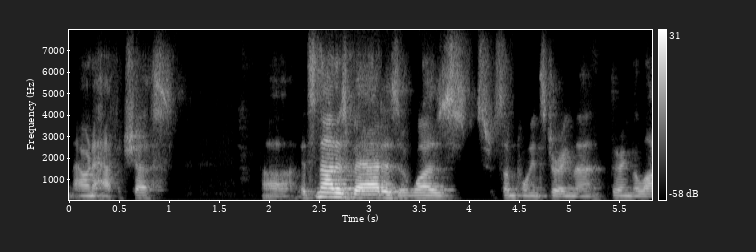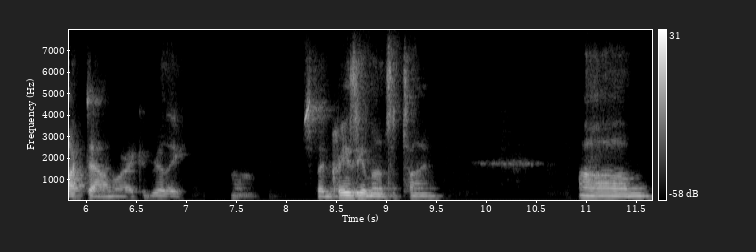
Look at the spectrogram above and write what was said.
an hour and a half of chess. Uh, it's not as bad as it was some points during the during the lockdown, where I could really um, spend crazy amounts of time. Um,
